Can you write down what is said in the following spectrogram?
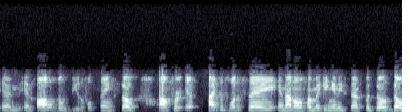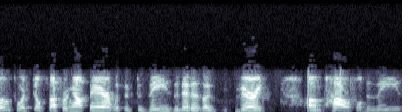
and and all of those beautiful things. So um for I just want to say and I don't know if I'm making any sense, but those those who are still suffering out there with this disease, that it is a very um powerful disease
